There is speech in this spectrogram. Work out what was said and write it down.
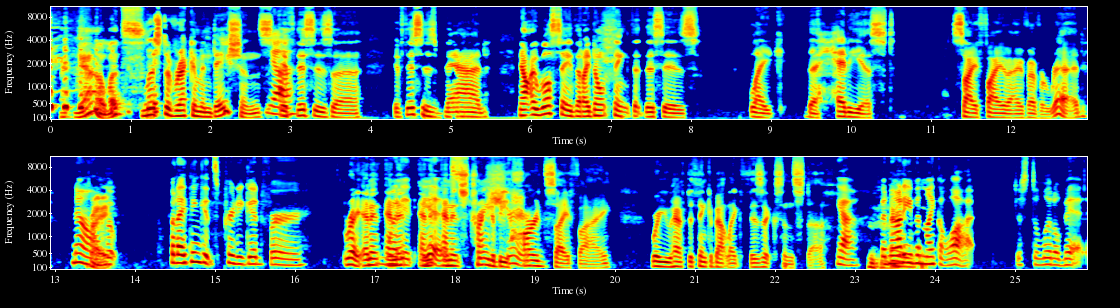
Yeah. Let's. list of recommendations Yeah. if this is uh if this is bad. Now, I will say that I don't think that this is like the headiest sci-fi I've ever read. no Right. but but i think it's pretty good for Right, and it and What it, it and, it, and it's trying to be sure. hard sci-fi where you have to think about like physics and stuff. Yeah, but Mhm. not even like a lot, just a little bit.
